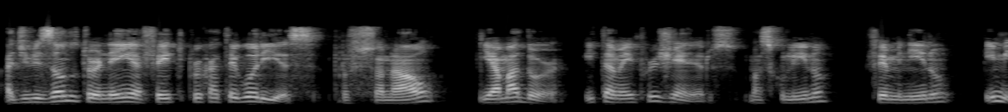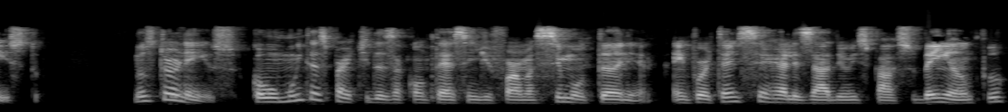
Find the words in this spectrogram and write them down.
A divisão do torneio é feita por categorias, profissional e amador, e também por gêneros, masculino, feminino e misto. Nos torneios, como muitas partidas acontecem de forma simultânea, é importante ser realizado em um espaço bem amplo,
